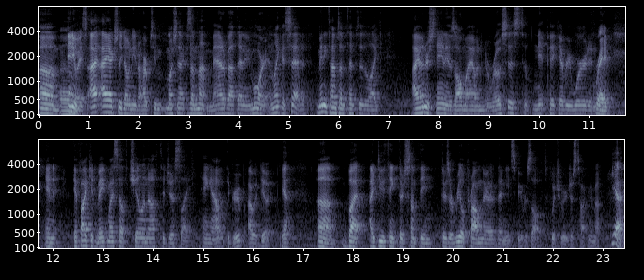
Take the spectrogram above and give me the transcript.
Um, Um, anyways, I, I actually don't need to harp too much on that because I'm not mad about that anymore. And like I said, many times I'm tempted to like, I understand it was all my own neurosis to nitpick every word and Right. And if I could make myself chill enough to just like hang out with the group, I would do it. Yeah. Um, but I do think there's something, there's a real problem there that needs to be resolved, which we were just talking about. Yeah.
